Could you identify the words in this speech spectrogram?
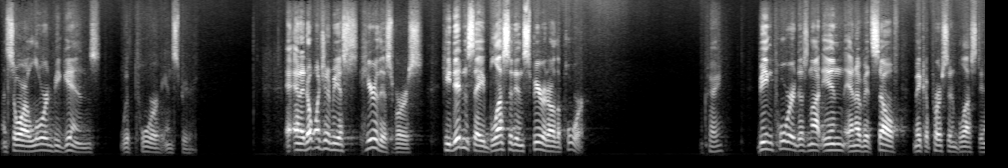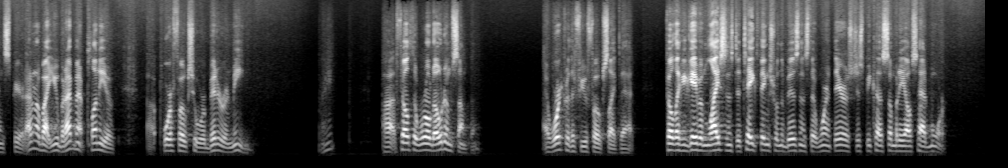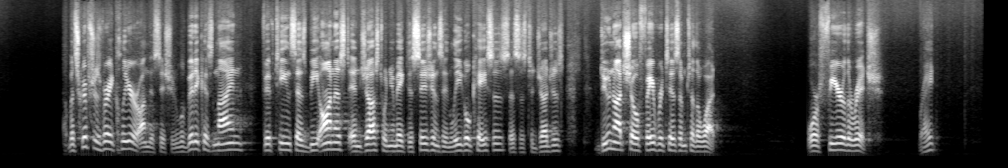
And so our Lord begins with poor in spirit. And I don't want you to miss, hear this verse. He didn't say, Blessed in spirit are the poor. Okay? Being poor does not, in and of itself, make a person blessed in spirit. I don't know about you, but I've met plenty of uh, poor folks who were bitter and mean, right? Uh, felt the world owed them something. I worked with a few folks like that. Felt like it gave them license to take things from the business that weren't theirs just because somebody else had more. But Scripture is very clear on this issue. Leviticus 9 15 says, Be honest and just when you make decisions in legal cases. This is to judges. Do not show favoritism to the what? or fear the rich, right?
